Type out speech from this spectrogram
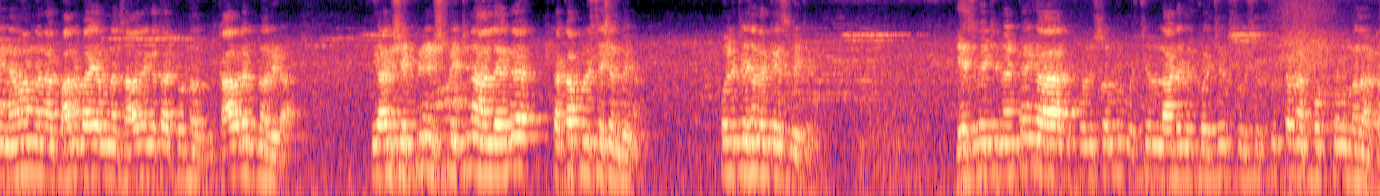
నేను ఏమన్నా నాకు పానబాయ ఉన్న సాధంగా తట్టు ఉన్నారు కావాలంటున్నారు ఇక్కడ ఇక అని చెప్పి నేను పెట్టిన ఆన్లైన్గా తక్కువ పోలీస్ స్టేషన్ పోయినా. పోలీస్ స్టేషన్లో కేసు పెట్టిన. కేసు పెట్టినాక ఇక పోలీసు వాళ్ళు వచ్చి లాంటి దగ్గరికి వచ్చి చూసి చూస్తే నాకు పొత్తు ఉన్నదంట.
